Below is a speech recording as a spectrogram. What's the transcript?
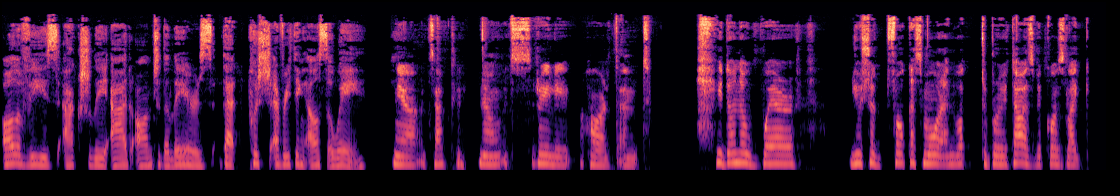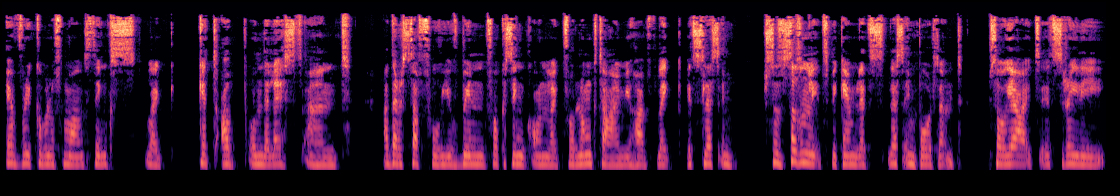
All of these actually add on to the layers that push everything else away. Yeah, exactly. No, it's really hard and you don't know where you should focus more and what to prioritize because like every couple of months things like get up on the list and other stuff who you've been focusing on like for a long time you have like it's less so suddenly it's became less less important so yeah it's it's really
